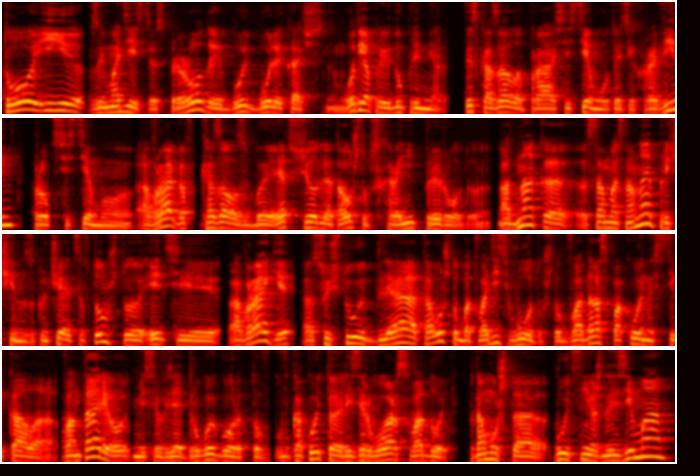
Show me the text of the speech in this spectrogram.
то и взаимодействие с природой будет более качественным. Вот я приведу пример. Ты сказала про систему вот этих равин, про систему оврагов. Казалось бы, это все для того, чтобы сохранить природу. Однако самая основная причина заключается в том, что эти овраги э, существуют для того, чтобы отводить воду, чтобы вода спокойно стекала в Онтарио, если взять другой город, то в какой-то резервуар с водой. Потому что будет снежная зима,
